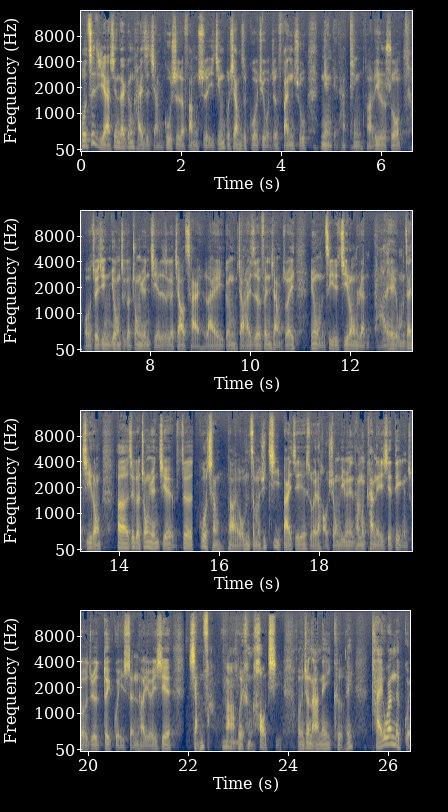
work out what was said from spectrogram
我自己啊，现在跟孩子讲故事的方式已经。不像是过去，我就翻书念给他听啊。例如说，我最近用这个中元节的这个教材来跟小孩子分享，说，哎，因为我们自己是基隆人，哎，我们在基隆，呃，这个中元节这个过程啊，我们怎么去祭拜这些所谓的好兄弟？因为他们看了一些电影之后，就是对鬼神哈有一些想法啊，会很好奇。我们就拿那一刻，哎。台湾的鬼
